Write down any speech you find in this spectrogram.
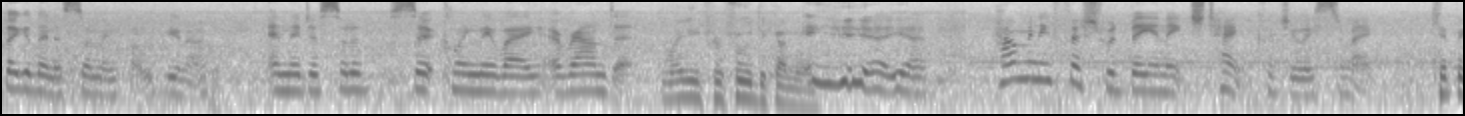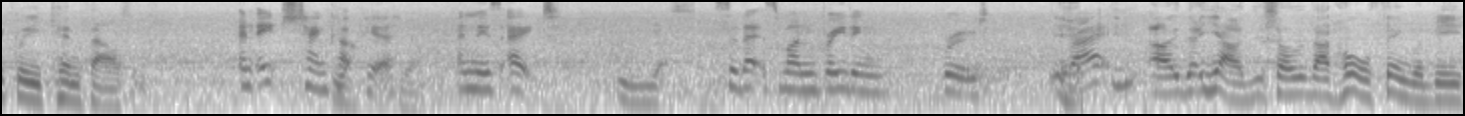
bigger than a swimming pool, you know. And they're just sort of circling their way around it. Waiting for food to come in. yeah, yeah. How many fish would be in each tank, could you estimate? Typically 10,000. In each tank up here? yeah. And there's eight. Yes. So that's one breeding brood, right? Uh, yeah, so that whole thing would be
